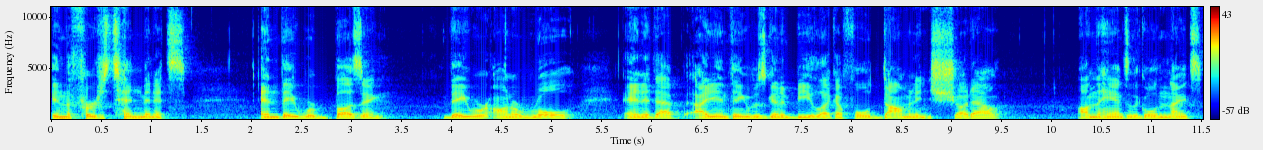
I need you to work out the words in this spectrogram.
in the first 10 minutes. And they were buzzing. They were on a roll. And at that I didn't think it was going to be like a full dominant shutout on the hands of the Golden Knights,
